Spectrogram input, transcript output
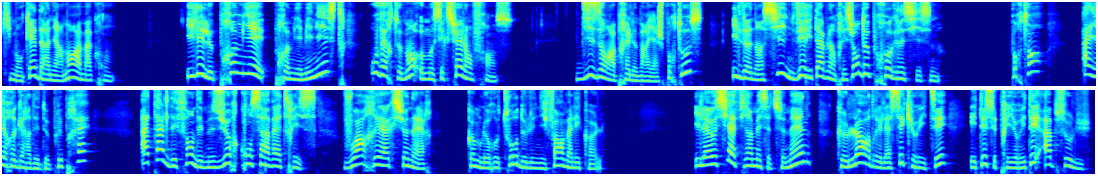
qui manquait dernièrement à Macron. Il est le premier Premier ministre ouvertement homosexuel en France. Dix ans après le mariage pour tous, il donne ainsi une véritable impression de progressisme. Pourtant, à y regarder de plus près, Attal défend des mesures conservatrices, voire réactionnaires, comme le retour de l'uniforme à l'école. Il a aussi affirmé cette semaine que l'ordre et la sécurité étaient ses priorités absolues,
